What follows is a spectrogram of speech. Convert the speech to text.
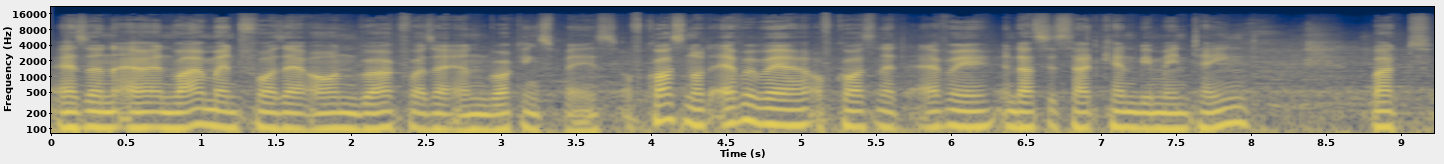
as an uh, environment for their own work, for their own working space. Of course, not everywhere, of course, not every industrial site can be maintained, but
